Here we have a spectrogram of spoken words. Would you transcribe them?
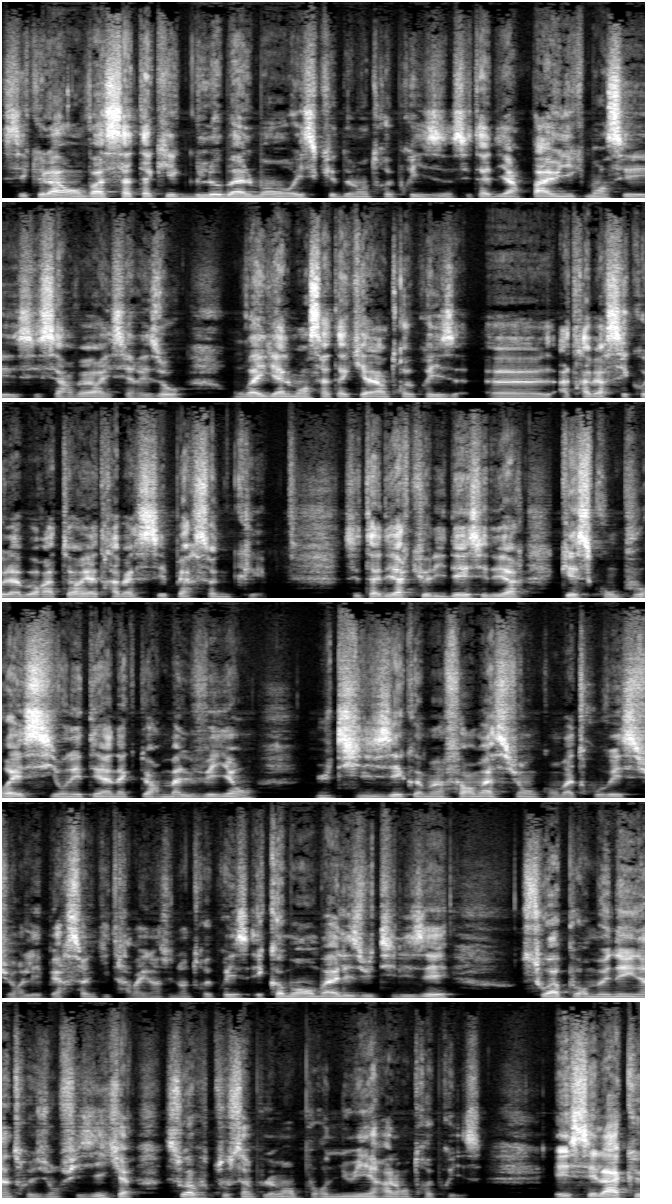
c'est que là, on va s'attaquer globalement au risque de l'entreprise, c'est-à-dire pas uniquement ses, serveurs et ses réseaux, on va également s'attaquer à l'entreprise euh, à travers ses collaborateurs et à travers ses personnes clés. C'est-à-dire que l'idée, c'est de dire qu'est-ce qu'on pourrait, si on était un acteur malveillant, utiliser comme information qu'on va trouver sur les personnes qui travaillent dans une entreprise et comment on va les utiliser soit pour mener une intrusion physique, soit tout simplement pour nuire à l'entreprise. Et c'est là que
